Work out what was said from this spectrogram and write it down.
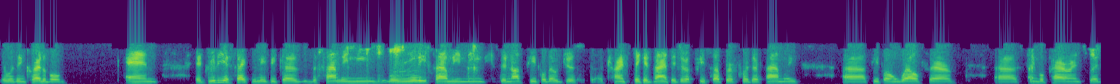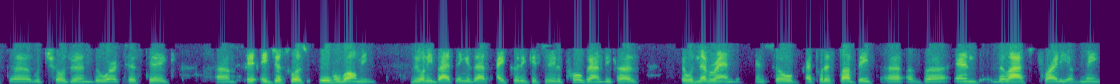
it was incredible. And it really affected me because the family needs were really family needs. They're not people that were just uh, trying to take advantage of a free supper for their family. Uh, people on welfare, uh, single parents with uh, with children who were autistic. Um, it, it just was overwhelming. The only bad thing is that I couldn't continue the program because it would never end. And so I put a stop date uh, of uh, end the last Friday of May.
